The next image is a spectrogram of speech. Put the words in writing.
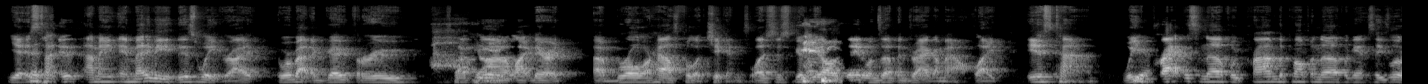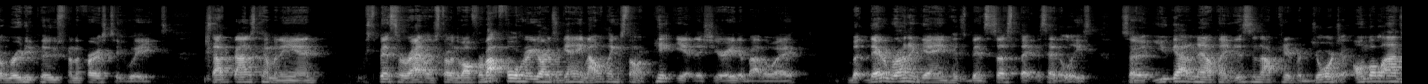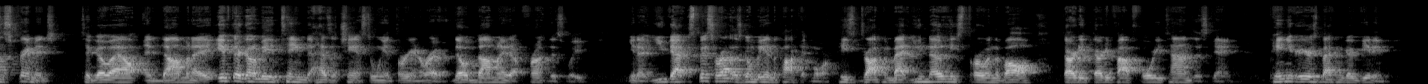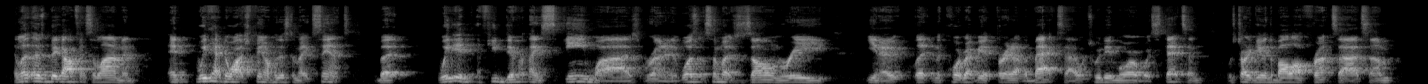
Yeah, it's. It, I mean, and maybe this week, right? We're about to go through Carolina yeah. like they're a broiler house full of chickens. Let's just get all the dead ones up and drag them out. Like it's time. We yeah. practiced enough. We primed the pump enough against these little Rudy poos from the first two weeks. South Carolina's coming in. Spencer Rattler's throwing the ball for about 400 yards a game. I don't think he's thrown a pick yet this year either, by the way. But their running game has been suspect to say the least. So you got to now think this is an opportunity for Georgia on the lines of scrimmage to go out and dominate. If they're going to be a team that has a chance to win three in a row, they'll dominate up front this week. You know, you got Spencer Rattler's going to be in the pocket more. He's dropping back. You know, he's throwing the ball 30, 35, 40 times this game. Pin your ears back and go get him. And let those big offensive linemen, and we'd have to watch film for this to make sense, but we did a few different things scheme wise running. It wasn't so much zone read, you know, letting the quarterback be a threat out the backside, which we did more of with Stetson. We started giving the ball off front side some,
